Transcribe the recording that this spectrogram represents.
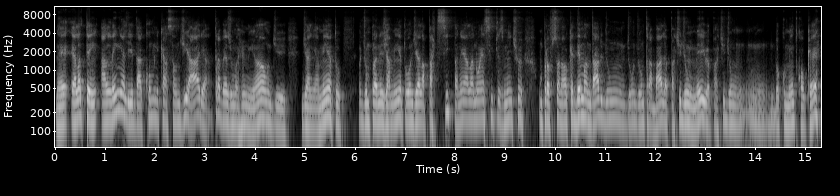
Né, ela tem, além ali da comunicação diária, através de uma reunião de, de alinhamento, de um planejamento onde ela participa, né, ela não é simplesmente um profissional que é demandado de um, de um, de um trabalho a partir de um e-mail, a partir de um, um documento qualquer,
